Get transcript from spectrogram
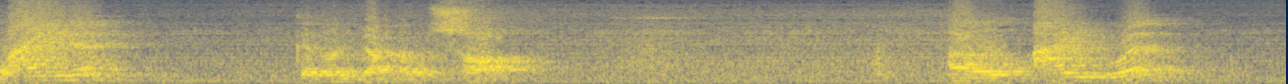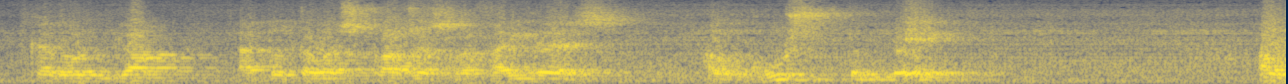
L'aire que dona lloc al so, l'aigua que dona lloc a totes les coses referides al gust també, el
